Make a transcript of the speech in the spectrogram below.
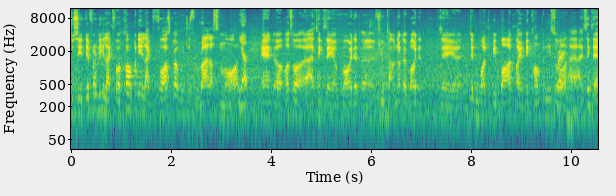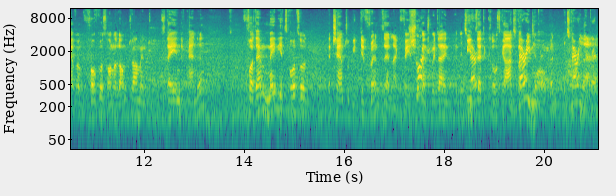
to see it differently, like for a company like Foursquare, which is rather small. Yep. And uh, also, uh, I think they avoided a few times, not avoided, they uh, didn't want to be bought by a big company. So Right. I, I think they have a focus on the long term and stay independent. For them, maybe it's also a chance to be different than like Facebook Sure. and Twitter and, and It's be very- that the close guards, It's but very be more open. It's very different.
